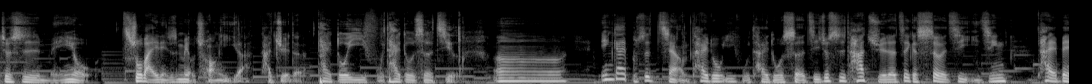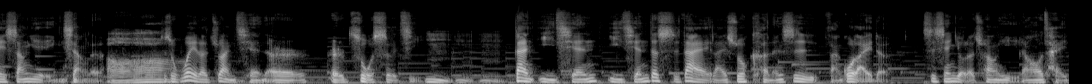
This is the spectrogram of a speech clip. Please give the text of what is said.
就是没有说白一点就是没有创意啦。他觉得，太多衣服，太多设计了。嗯、应该不是讲太多衣服、太多设计，就是他觉得这个设计已经太被商业影响了，哦就是为了赚钱而而做设计。嗯嗯嗯但以前以前的时代来说，可能是反过来的，是先有了创意，然后才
